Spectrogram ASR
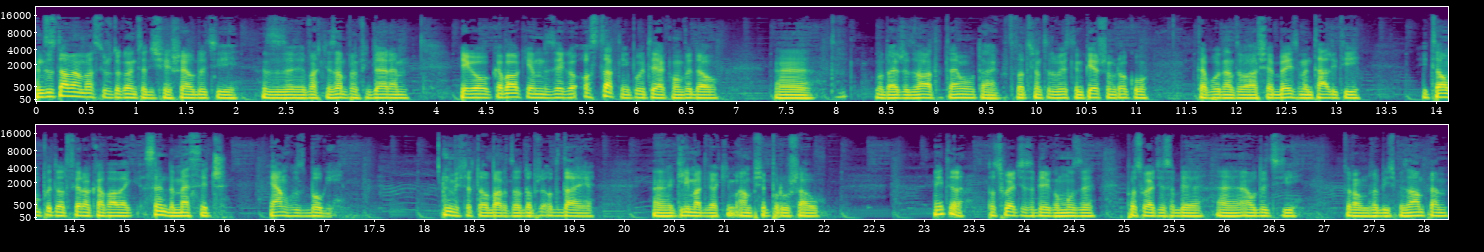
Więc zostawiam was już do końca dzisiejszej audycji z właśnie Zampem Fiddlerem. Jego kawałkiem z jego ostatniej płyty, jaką wydał e, bodajże dwa lata temu, tak, w 2021 roku. Ta płyta nazywała się Base Mentality i całą płytę otwierał kawałek Send the Message Jam Who's Boogie. Myślę, że to bardzo dobrze oddaje e, klimat, w jakim Amp się poruszał. No i tyle. Posłuchajcie sobie jego muzy, posłuchajcie sobie e, audycji, którą robiliśmy z Ampem.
